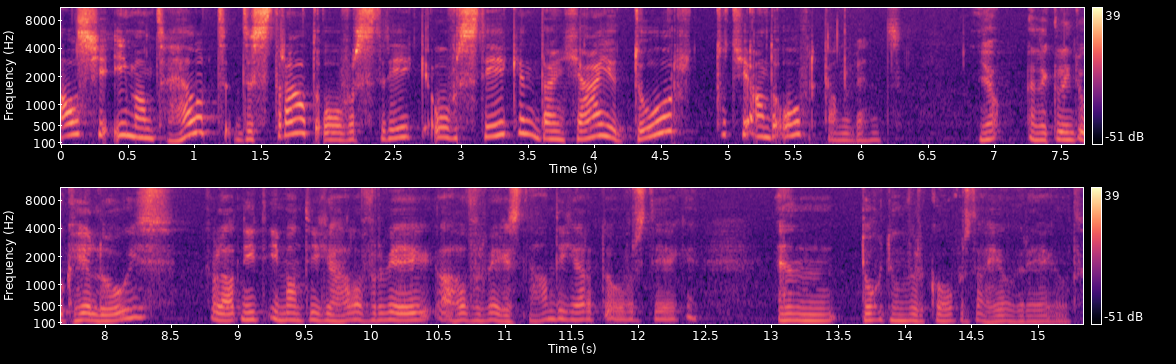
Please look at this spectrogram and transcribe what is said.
Als je iemand helpt de straat oversteken, dan ga je door tot je aan de overkant bent. Ja, en dat klinkt ook heel logisch. Je laat niet iemand die je halverwege, halverwege staan, die je helpt oversteken. En toch doen verkopers dat heel geregeld.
